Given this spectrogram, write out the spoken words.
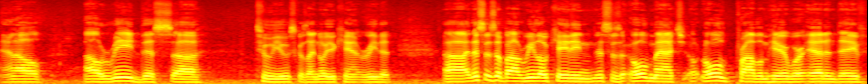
And I'll, I'll read this uh, to you because I know you can't read it. Uh, this is about relocating. This is an old match, an old problem here where Ed and Dave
